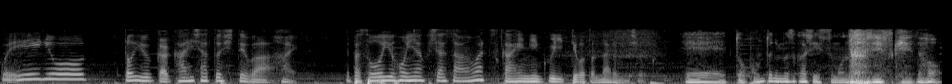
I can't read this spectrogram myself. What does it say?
これ営業というか会社としては、はい。やっぱそういう翻訳者さんは使いにくいってことになるんでしょうか？えー、と本当に難しい質問なんですけど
